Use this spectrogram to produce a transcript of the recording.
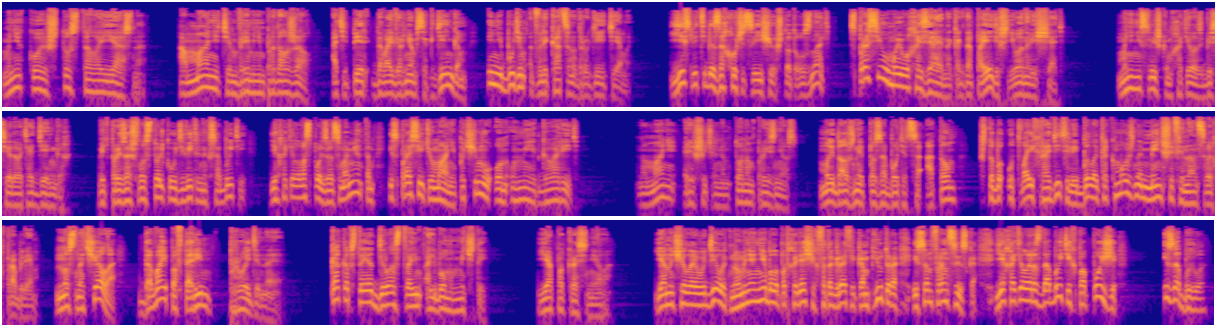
Мне кое-что стало ясно. А Мани тем временем продолжал. А теперь давай вернемся к деньгам и не будем отвлекаться на другие темы. Если тебе захочется еще что-то узнать, спроси у моего хозяина, когда поедешь его навещать. Мне не слишком хотелось беседовать о деньгах, ведь произошло столько удивительных событий. Я хотела воспользоваться моментом и спросить у Мани, почему он умеет говорить. Но Мани решительным тоном произнес, «Мы должны позаботиться о том, чтобы у твоих родителей было как можно меньше финансовых проблем. Но сначала Давай повторим пройденное. Как обстоят дела с твоим альбомом мечты? Я покраснела. Я начала его делать, но у меня не было подходящих фотографий компьютера из Сан-Франциско. Я хотела раздобыть их попозже и забыла.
